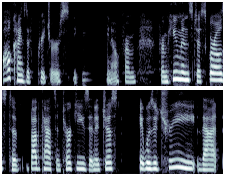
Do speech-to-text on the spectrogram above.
all kinds of creatures you know from from humans to squirrels to bobcats and turkeys and it just it was a tree that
